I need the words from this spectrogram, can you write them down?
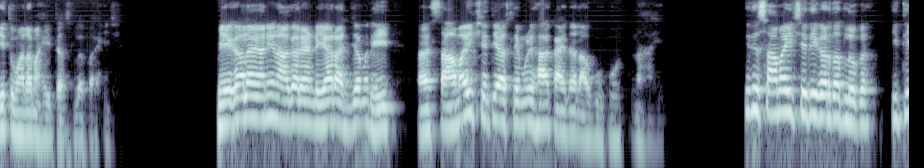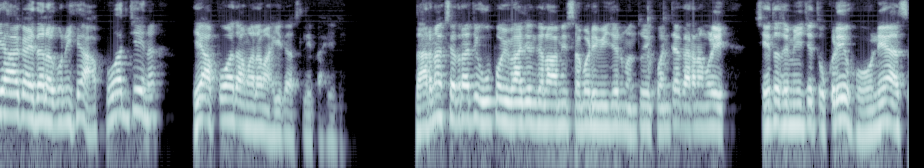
हे तुम्हाला माहीत असलं पाहिजे. मेघालय आणि नागालँड या राज्यामध्ये सामायिक शेती असल्यामुळे हा कायदा लागू होत नाही. तिथे सामायिक शेती करतात लोक. तिथे हा कायदा लागू नाही. हे अपवाद जे आहे ना हे अपवाद आम्हाला माहीत असले पाहिजे. धारणा क्षेत्राचे उपविभाजन ज्याला आम्ही सब डिव्हिजन म्हणतोय कोणत्या कारणामुळे शेतजमिनीचे तुकडे होण्यास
